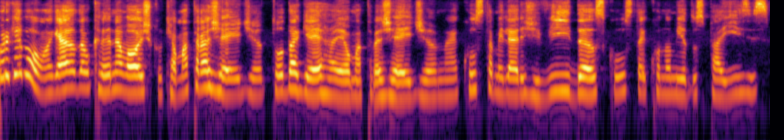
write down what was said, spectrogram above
Porque, bom, a guerra da Ucrânia, lógico que é uma tragédia, toda guerra é uma tragédia, né? Custa milhares de vidas, custa a economia dos países.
